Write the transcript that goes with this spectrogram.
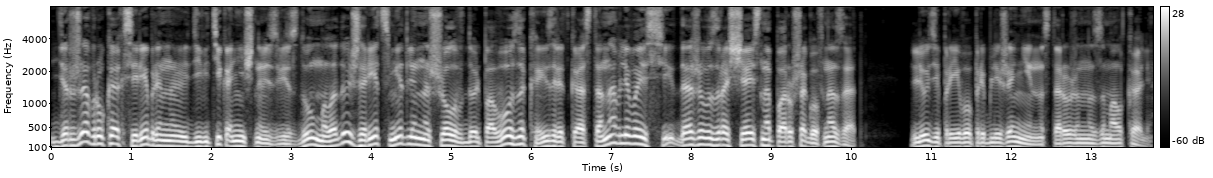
Держа в руках серебряную девятиконечную звезду, молодой жрец медленно шел вдоль повозок, изредка останавливаясь и даже возвращаясь на пару шагов назад. Люди при его приближении настороженно замолкали.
